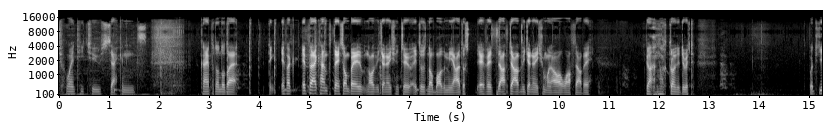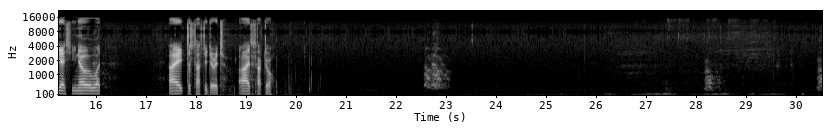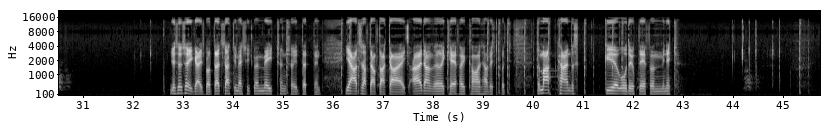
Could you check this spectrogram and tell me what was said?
22 seconds. Can I put another thing? If I if I can put this on by not regeneration 2, it does not bother me. I just if it's after have regeneration 1, I'll have to have it. I'm not going to do it. But yes, you know what? I just have to do it. I just have to. Yes, I'll show you guys, but that's have to message my mate and show you that then. Yeah, I'll just have to have that, guys. I don't really care if I can't have it, but the map kind of the way up there for a minute.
